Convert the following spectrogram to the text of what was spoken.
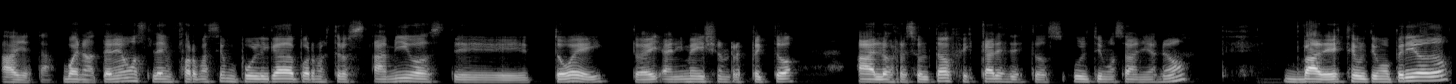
ahí está. Bueno, tenemos la información publicada por nuestros amigos de Toei, Toei Animation, respecto a los resultados fiscales de estos últimos años, ¿no? Va de este último periodo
